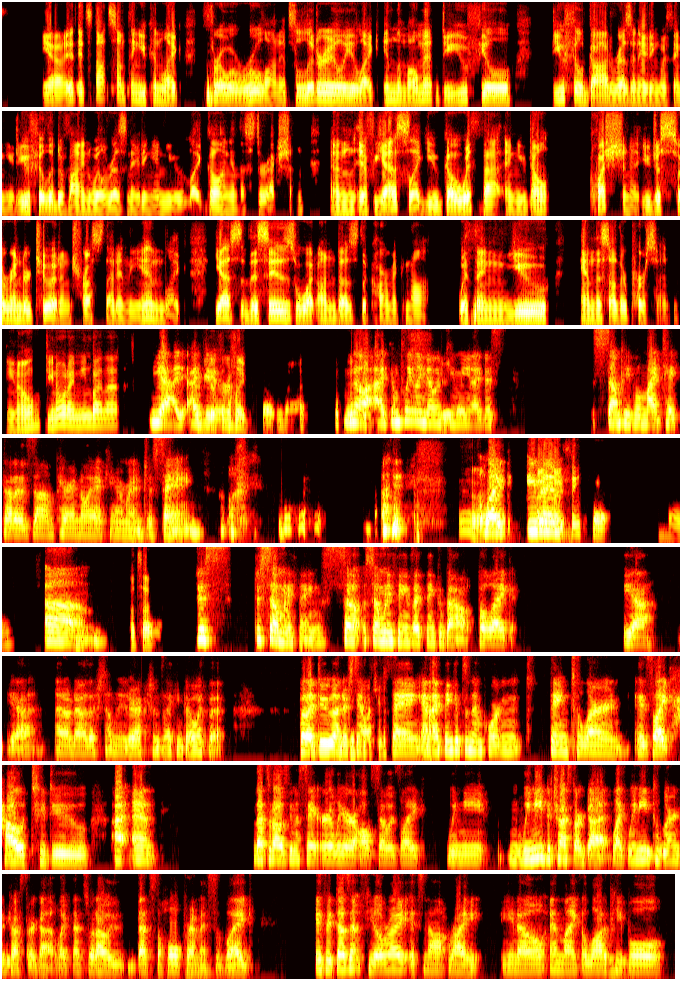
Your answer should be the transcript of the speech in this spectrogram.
yeah it, it's not something you can like throw a rule on it's literally like in the moment do you feel do you feel god resonating within you do you feel the divine will resonating in you like going in this direction and if yes like you go with that and you don't question it you just surrender to it and trust that in the end like yes this is what undoes the karmic knot within you and this other person you know do you know what i mean by that Yeah, I, I do. ever like no, I completely know what you mean. I just some people might take that as um paranoia, Kameron. Just saying. Yeah. like even I, I think that. Um What's that? just just so many things so so many things i think about but like yeah yeah don't know. There's so many directions i can go with it. But i do understand what you're saying. And i think it's an important thing to learn is like how to do I, and that's what i was going to say earlier also is like we need we need to trust our gut. Like we need to learn to trust our gut. Like that's what i was that's the whole premise of like if it doesn't feel right it's not right you know? And like a lot of Mhm. people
